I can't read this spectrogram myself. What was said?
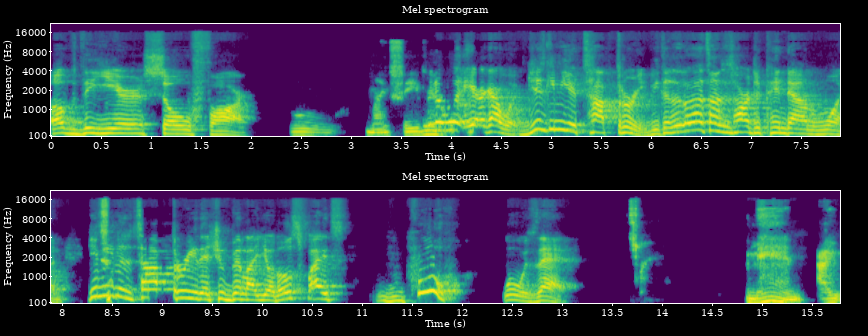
of the year so far? Ooh, my favorite. You know what? Here, I got one. Just give me your top three because a lot of times it's hard to pin down one. Give me the top three that you've been like, yo, those fights, whew, what was that? Man, I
